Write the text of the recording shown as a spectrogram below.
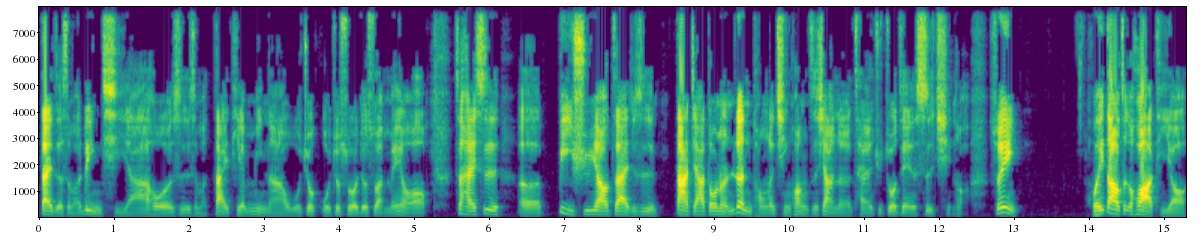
带着什么令旗啊，或者是什么带天命啊，我就我就说了就算，没有哦，这还是呃必须要在就是大家都能认同的情况之下呢，才能去做这件事情哦，所以。回到这个话题哦，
